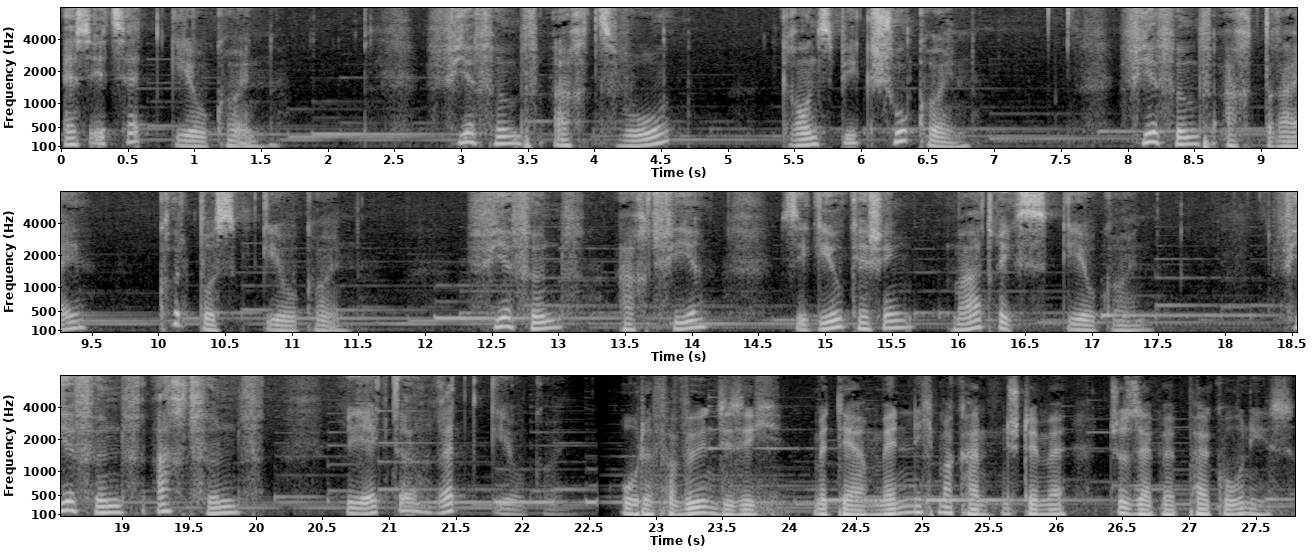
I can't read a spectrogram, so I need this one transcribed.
SEZ Geocoin 4582 Groundspeak Showcoin 4583 Cottbus Geocoin 4584 The Geocaching Matrix Geocoin 4585 Reactor Red Geocoin. Oder verwöhnen Sie sich mit der männlich markanten Stimme Giuseppe Palconis.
